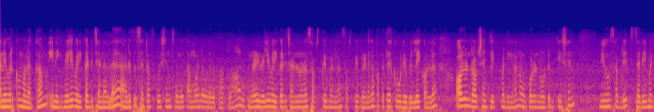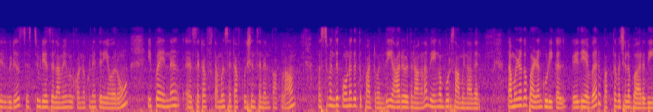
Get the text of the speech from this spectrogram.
அனைவருக்கும் வணக்கம். இன்றைக்கி வேலை வழிகாட்டி சேனலில் அடுத்த செட் ஆஃப் கொஷின்ஸ் வந்து தமிழில் உள்ளதை பார்க்கலாம். அதுக்கு முன்னாடி வேலை வழிகாட்டி சேனலோட சப்ஸ்கிரைப் பண்ணலாம். சப்ஸ்கிரைப் பண்ணிடுங்க. பக்கத்தில் இருக்கக்கூடிய பெல் ஐக்கானில் ஆல் ஒன்ற ஆப்ஷன் கிளிக் பண்ணிங்கன்னா நம்ம போட notification news updates study material videos test videos எல்லாமே உங்களுக்கு ஒன்று கொண்டே தெரிய வரும். இப்போ என்ன set of Tamil set of questions என்னென்னு பார்க்கலாம். ஃபஸ்ட்டு வந்து கோணகத்து பாட்டு வந்து யார் எழுதுனாங்கன்னா வேங்கம்பூர் சாமிநாதன். தமிழக பழங்குடிகள் எழுதியவர் பக்தவச்சல பாரதி.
